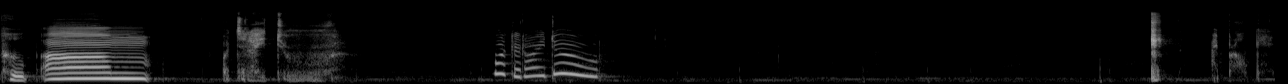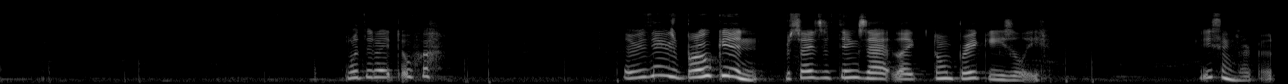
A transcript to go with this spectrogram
Poop. Um, what did I do? What did I do? I broke it. What did I do? Everything's broken. Besides the things that like don't break easily. These things are good.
